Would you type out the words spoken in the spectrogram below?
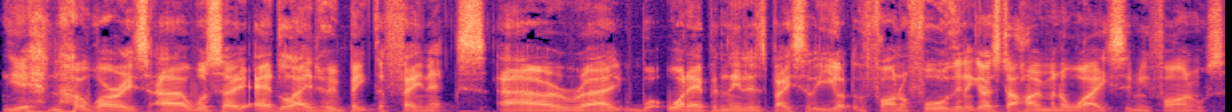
Yeah, no worries. Uh, well, so Adelaide, who beat the Phoenix, uh, what, what happened then is basically you got to the final four, then it goes to home and away semi-finals.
